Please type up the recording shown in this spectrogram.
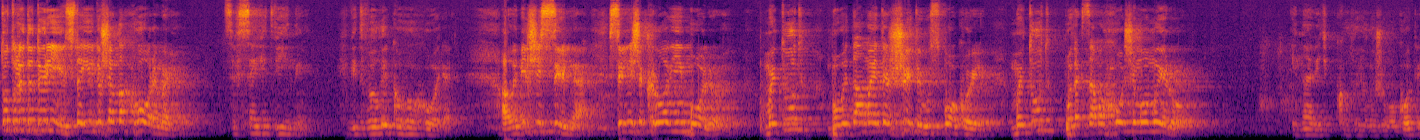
Тут люди дуріють, стають душевно хворими. Це все від війни, від великого горя. Але більшість сильна, сильніше крові і болю. Ми тут, бо ви там маєте жити у спокої. Ми тут, бо так само хочемо миру. І навіть коли я лежу в окопі,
